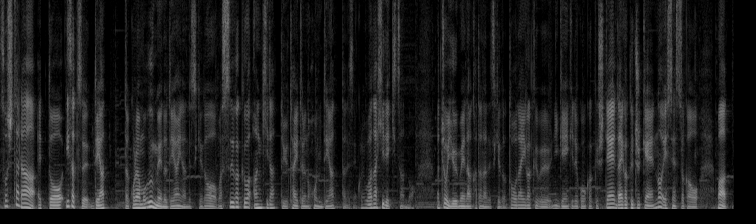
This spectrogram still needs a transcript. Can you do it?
そしたら、えっと、いさつ出会った、これはもう運命の出会いなんですけど、まあ、数学は暗記だというタイトルの本に出会ったですね。これ和田秀樹さんの、まあ、超有名な方なんですけど、東大学部に現役で合格して、大学受験のエッセンスとかを、まあ、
